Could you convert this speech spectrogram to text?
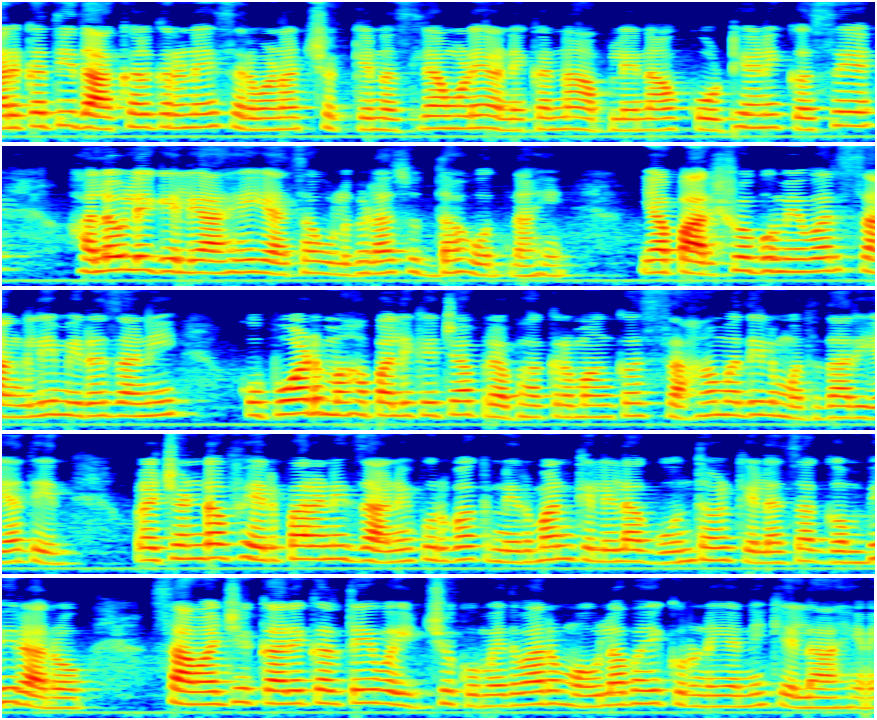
हरकती दाखल करणे सर्वांनाच शक्य नसल्यामुळे अनेकांना आपले नाव कोठे आणि कसे हलवले गेले आहे याचा उलगडासुद्धा होत नाही. या पार्श्वभूमीवर सांगली मिरज आणि कुपवाड महापालिकेच्या प्रभाग क्रमांक सहामधील मतदार यादीत प्रचंड फेरफार आणि जाणीवपूर्वक निर्माण केलेला गोंधळ केल्याचा गंभीर आरोप सामाजिक कार्यकर्ते व इच्छुक उमेदवार मौलाभाई कुर्णे यांनी केला आहे.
